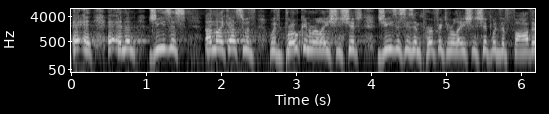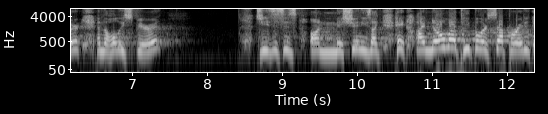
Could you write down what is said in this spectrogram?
And, and, and, then Jesus, unlike us with, with broken relationships, Jesus is in perfect relationship with the Father and the Holy Spirit. Jesus is on mission. He's like, hey, I know my people are separated.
